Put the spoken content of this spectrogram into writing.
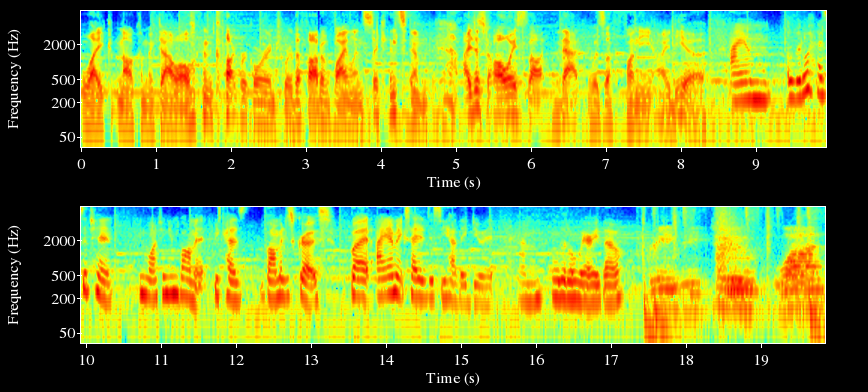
like Malcolm McDowell in Clockwork Orange, where the thought of violence sickens him. I just always thought that was a funny idea. I am a little hesitant in watching him vomit because vomit is gross, but I am excited to see how they do it. I'm a little wary though. Three, two, one,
